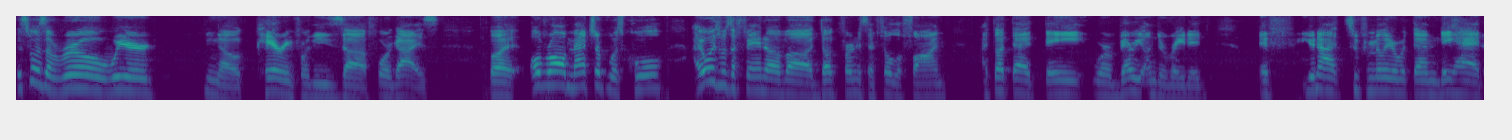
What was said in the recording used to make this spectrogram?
this was a real weird, you know, pairing for these uh, four guys. But overall, matchup was cool. I always was a fan of uh, Doug Furnas and Phil LaFon. I thought that they were very underrated if you're not too familiar with them, they had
